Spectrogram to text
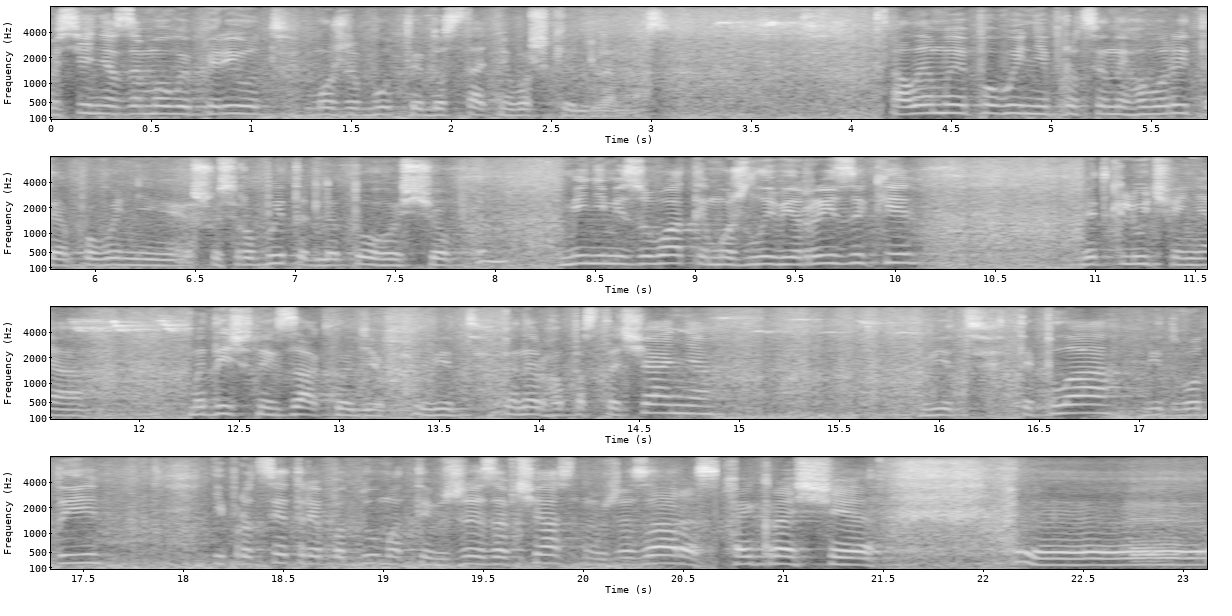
осінньо-зимовий період може бути достатньо важким для нас. Але ми повинні про це не говорити, а повинні щось робити для того, щоб мінімізувати можливі ризики відключення медичних закладів від енергопостачання, від тепла, від води. І про це треба думати вже завчасно, вже зараз. Хай краще е,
